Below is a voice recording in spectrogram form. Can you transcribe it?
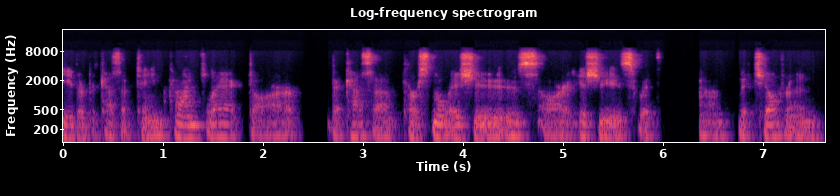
either because of team conflict or because of personal issues or issues with um, with children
